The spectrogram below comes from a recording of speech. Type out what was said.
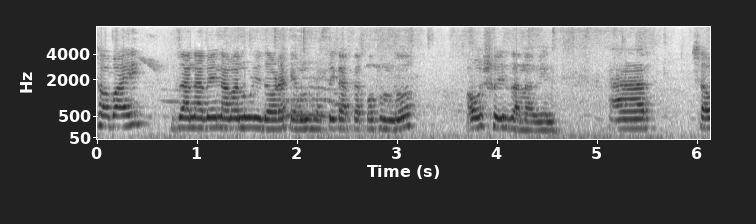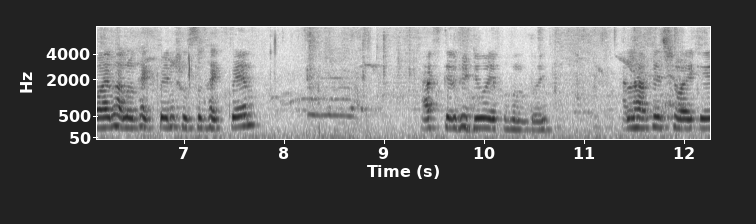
সবাই জানাবেন আমার নুড়ি দেওয়াটা কেমন হচ্ছে কার পছন্দ, অবশ্যই জানাবেন। আর সবাই ভালো থাকবেন, সুস্থ থাকবেন। আজকের ভিডিও এ পর্যন্তই। আল্লাহ হাফিজ সবাইকে।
